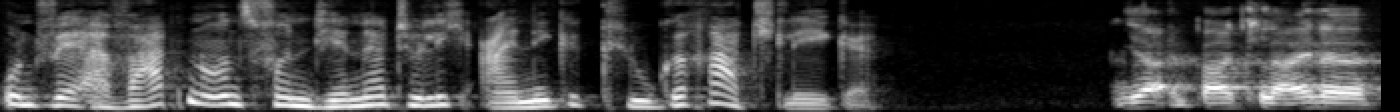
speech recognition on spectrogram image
Und wir erwarten uns von dir natürlich einige kluge Ratschläge. Ja, ein paar kleine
